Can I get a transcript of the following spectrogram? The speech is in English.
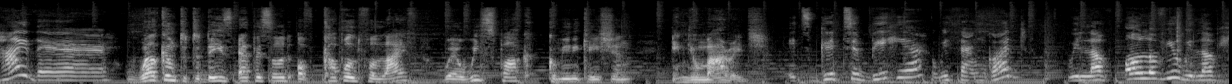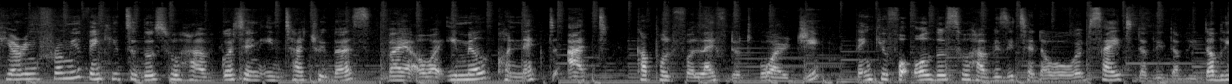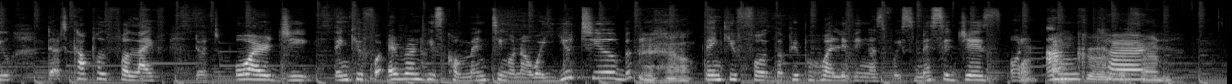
Hi there. Welcome to today's episode of Coupled for Life, where we spark communication in your marriage. It's good to be here. We thank God. We love all of you. We love hearing from you. Thank you to those who have gotten in touch with us via our email connect at coupledforlife.org. Thank you for all those who have visited our website www.coupledforlife.org. Thank you for everyone who is commenting on our YouTube. Yeah. Thank you for the people who are leaving us voice messages on, On Anchor, Anchor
